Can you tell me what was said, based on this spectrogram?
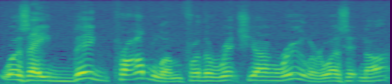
was a big problem for the rich young ruler, was it not?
